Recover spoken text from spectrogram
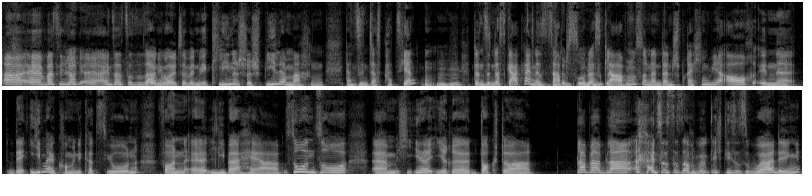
Aber äh, was ich noch äh, einsatz dazu sagen wollte, wenn wir klinische Spiele machen, dann sind das Patienten. Mhm. Dann sind das gar keine Subs Stimmt. oder mhm. Sklaven, sondern dann sprechen wir auch in äh, der E-Mail-Kommunikation von äh, lieber Herr so und so, ähm, hier Ihre Doktor bla bla bla. Also es ist auch mhm. wirklich dieses Wording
